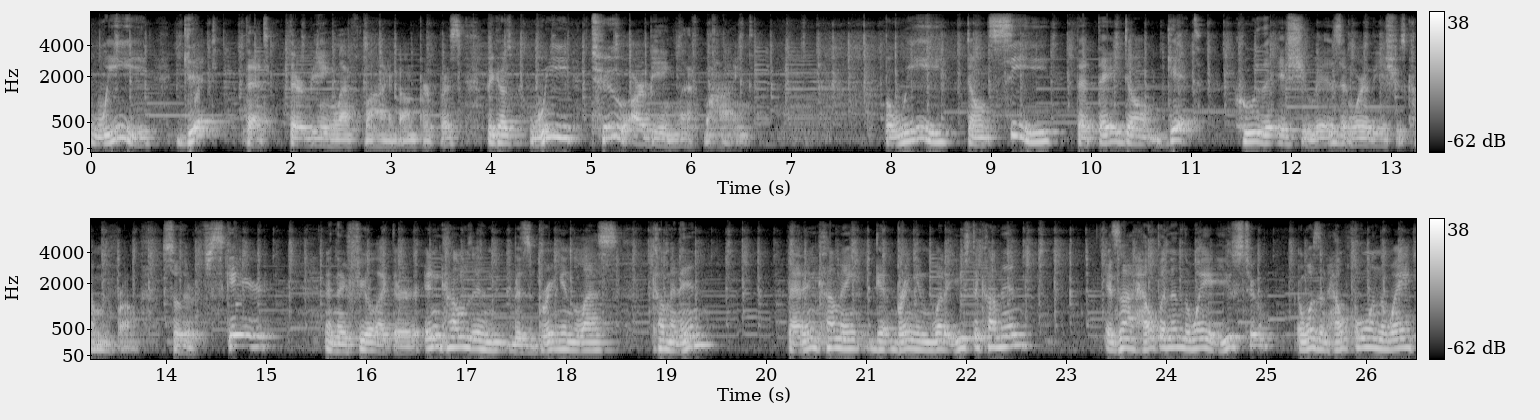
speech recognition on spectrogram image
We get that they're being left behind on purpose because we too are being left behind. But we don't see that they don't get who the issue is and where the issue is coming from. So they're scared and they feel like their income is bringing less coming in. That income ain't get bringing what it used to come in. It's not helping in the way it used to. It wasn't helpful in the way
